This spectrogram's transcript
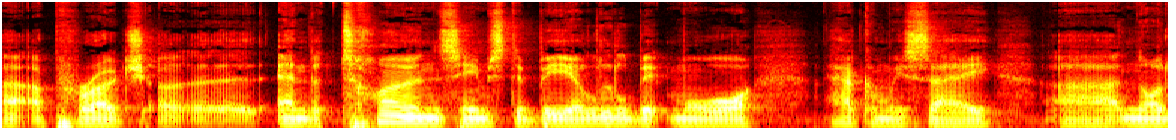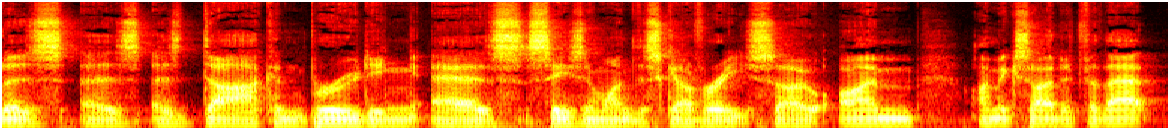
uh, approach, uh, and the tone seems to be a little bit more. How can we say uh, not as, as as dark and brooding as season one Discovery? So I'm I'm excited for that.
